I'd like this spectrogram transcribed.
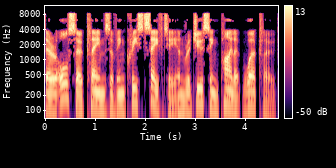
There are also claims of increased safety and reducing pilot workload.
